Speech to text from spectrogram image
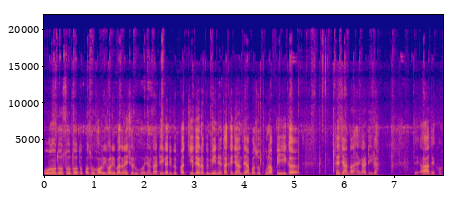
ਉਦੋਂ ਦੋਸਤੋ ਦੁੱਧ ਪਸ਼ੂ ਹੌਲੀ ਹੌਲੀ ਵਧਣੇ ਸ਼ੁਰੂ ਹੋ ਜਾਂਦਾ, ਠੀਕ ਆ ਜੀ? ਕੋਈ 25 ਦਿਨ, ਕੋਈ ਮਹੀਨੇ ਤੱਕ ਜਾਂਦੇ ਆ, ਪਸ਼ੂ ਪੂਰਾ ਪੀਕ ਤੇ ਜਾਂਦਾ ਹੈਗਾ, ਠੀਕ ਆ? ਤੇ ਆਹ ਦੇਖੋ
